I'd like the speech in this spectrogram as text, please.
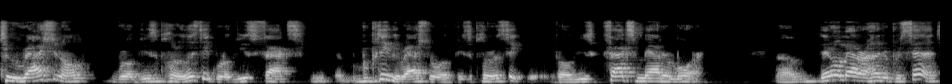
to rational worldviews and pluralistic worldviews, facts, particularly rational worldviews, pluralistic worldviews, facts matter more. Um, they don't matter 100%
